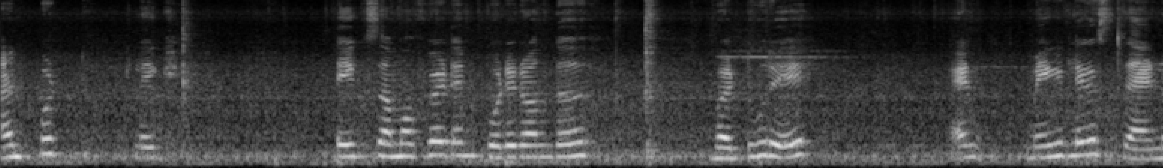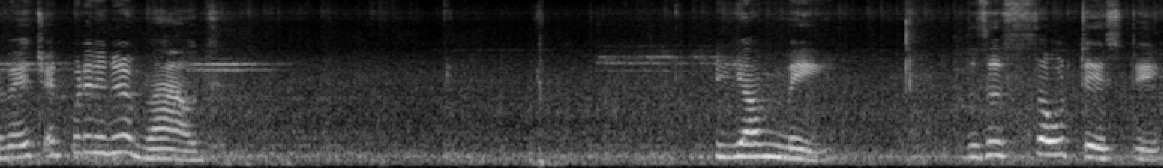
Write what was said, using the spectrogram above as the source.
and put like take some of it and put it on the bhature and make it like a sandwich and put it in your mouth. Yummy. This is so tasty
